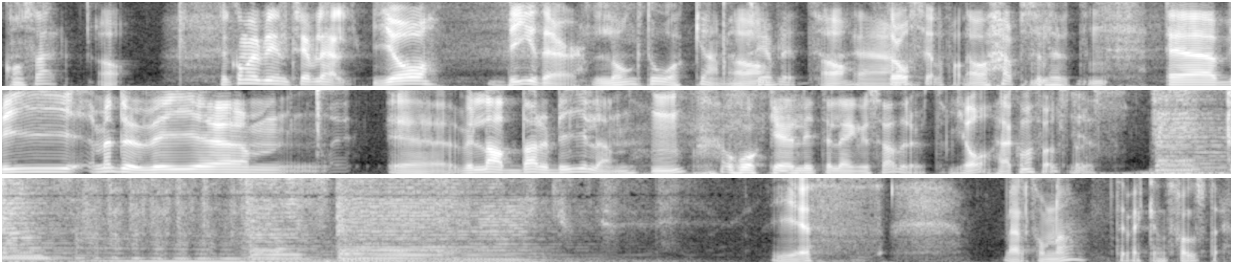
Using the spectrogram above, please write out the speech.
konsert. Ja. Så det kommer bli en trevlig helg. Ja, be there. Långt att åka, men Ja. trevligt. Ja, Eh, för oss i alla fall. Ja, absolut. Mm. Eh, vi, men du, vi, ehm, eh, vi laddar bilen Mm. och åker lite längre söderut. Ja, här kommer Fölster. Yes. Yes. Välkomna till veckans fölster.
